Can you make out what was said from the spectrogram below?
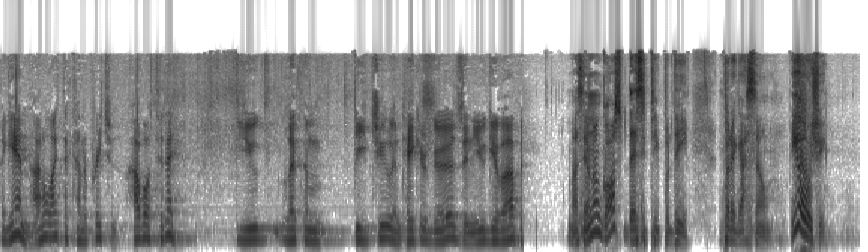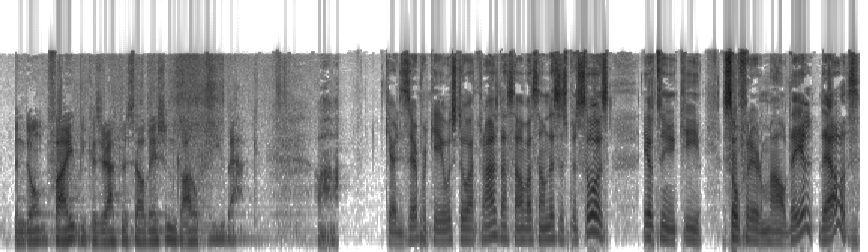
Again, I don't like that kind of preaching. How about today? You let them beat you and take your goods and you give up Mas eu não gosto desse tipo de pregação. E hoje? and don't fight because you're after salvation, God will pay you back. Quer dizer, porque eu estou atrás da salvação dessas pessoas, eu tenho que sofrer o mal dele, delas?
